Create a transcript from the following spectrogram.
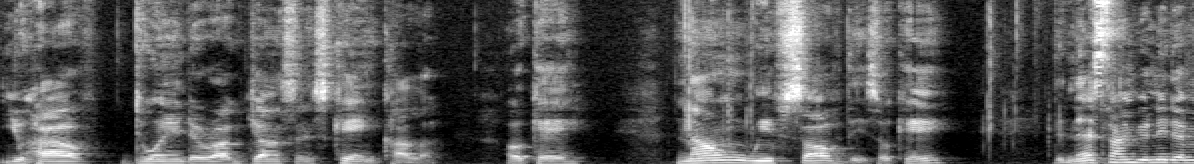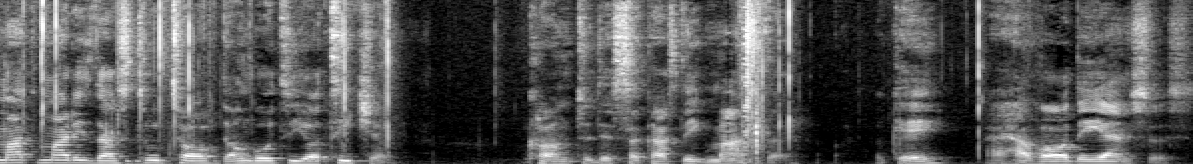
you have Dwayne The Rock Johnson's skin color. Okay? Now we've solved this, okay? The next time you need a mathematics that's too tough, don't go to your teacher. Come to the sarcastic master. Okay? I have all the answers.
